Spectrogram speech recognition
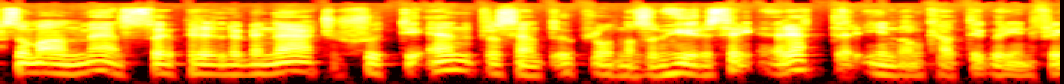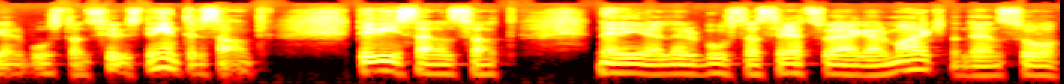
som anmäls så är preliminärt 71 procent upplåtna som hyresrätter inom kategorin flerbostadshus. Det är intressant. Det visar alltså att när det gäller bostadsrätts och ägarmarknaden så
